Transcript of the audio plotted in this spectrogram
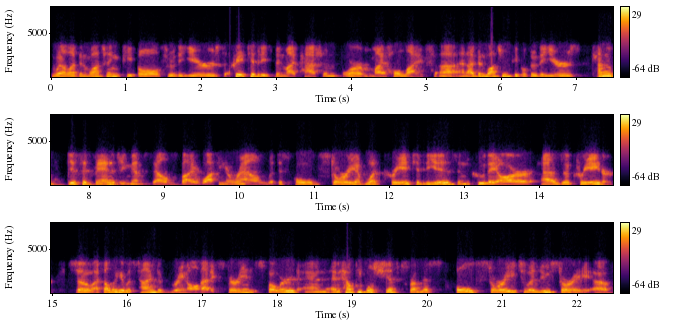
Well, I've been watching people through the years. Creativity has been my passion for my whole life. Uh, and I've been watching people through the years kind of disadvantaging themselves by walking around with this old story of what creativity is and who they are as a creator. So I felt like it was time to bring all that experience forward and, and help people shift from this old story to a new story of,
